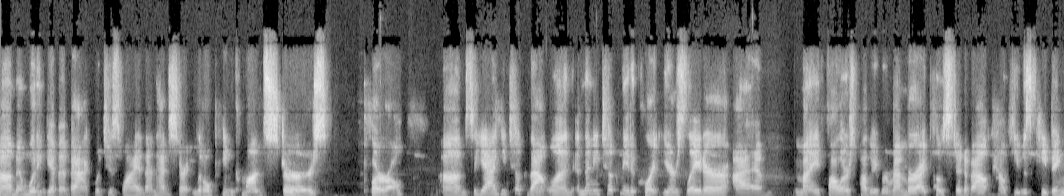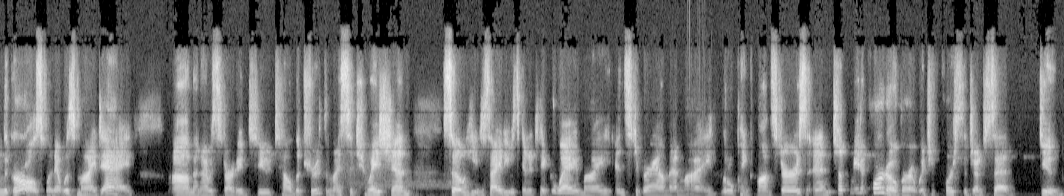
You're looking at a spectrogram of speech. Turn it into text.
um, and wouldn't give it back which is why i then had to start little pink monsters plural um, so yeah he took that one and then he took me to court years later i um, my followers probably remember I posted about how he was keeping the girls when it was my day. Um, and I was started to tell the truth of my situation. So he decided he was going to take away my Instagram and my little pink monsters and took me to court over it, which of course the judge said, dude,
